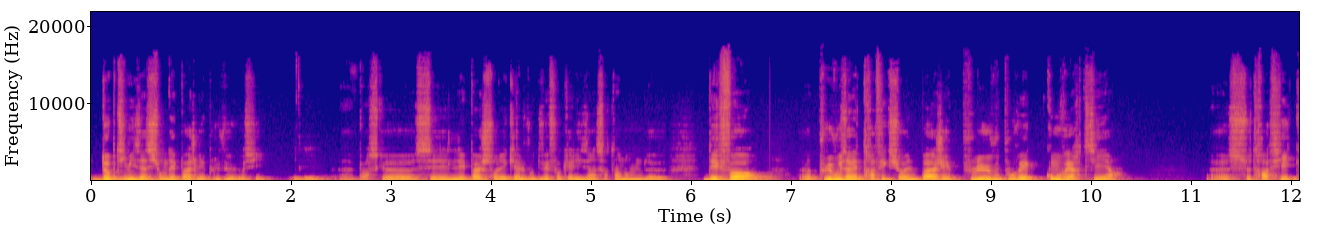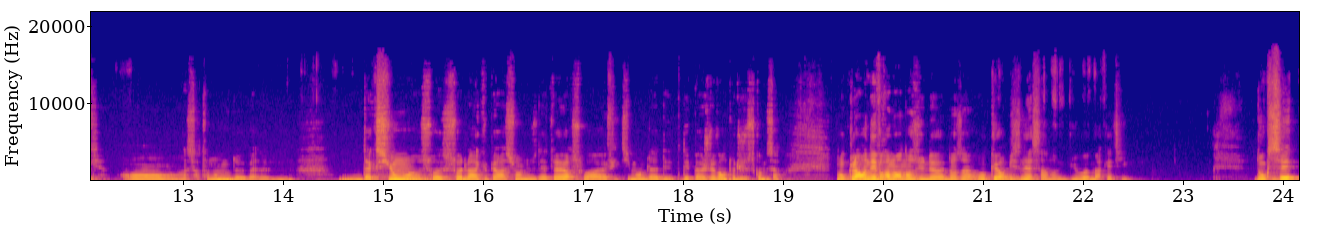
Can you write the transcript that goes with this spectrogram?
d'optimisation des pages les plus vues aussi, mhm. euh, parce que c'est les pages sur lesquelles vous devez focaliser un certain nombre d'efforts. Euh, plus vous avez de trafic sur une page et plus vous pouvez convertir euh, ce trafic en un certain nombre bah, d'actions, soit, soit de la récupération en newsletter, soit effectivement de des pages de vente ou des choses comme ça. Donc là, on est vraiment dans une, dans un, au cœur business hein, du web marketing. Donc c'est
